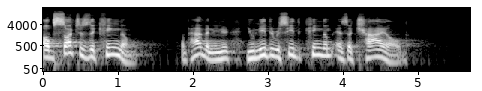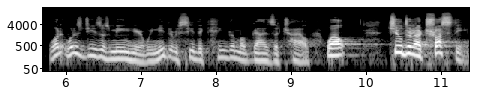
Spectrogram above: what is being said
of such is the kingdom of heaven. You need to receive the kingdom as a child. What, what does Jesus mean here? We need to receive the kingdom of God as a child. Well, children are trusting,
